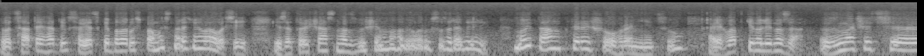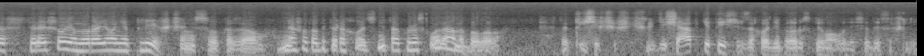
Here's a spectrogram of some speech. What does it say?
20-е годы в Советская Беларусь помысленно развивалась, и, и за той час надзвычай много белорусов зарабили. Ну и танк перешел границу, а его откинули назад. Значит, э, перешел я на районе Плещеницу, указал. Между тогда переходить не так уже складно было. Тысячи шли, десятки тысяч заходнебеларускай моладзі сюды сышлі.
